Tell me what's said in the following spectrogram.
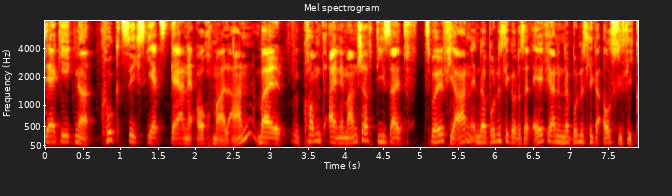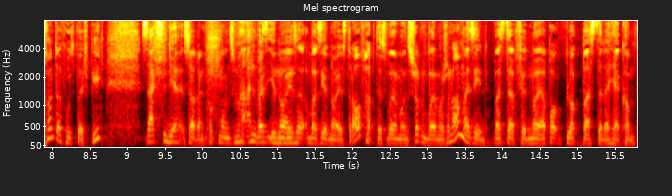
Der Gegner guckt sich's jetzt gerne auch mal an, weil kommt eine Mannschaft, die seit zwölf Jahren in der Bundesliga oder seit elf Jahren in der Bundesliga ausschließlich Konterfußball spielt, sagst du dir, so, dann gucken wir uns mal an, was ihr Neues, was ihr Neues drauf habt. Das wollen wir uns schon, wollen wir schon auch mal sehen, was da für ein neuer Blockbuster daherkommt.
